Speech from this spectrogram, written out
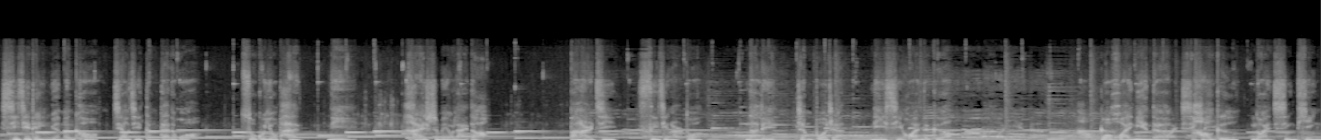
西街电影院门口焦急等待的我，左顾右盼，你还是没有来到。把耳机塞进耳朵，那里正播着你喜欢的歌。我怀念的好歌，暖心听。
